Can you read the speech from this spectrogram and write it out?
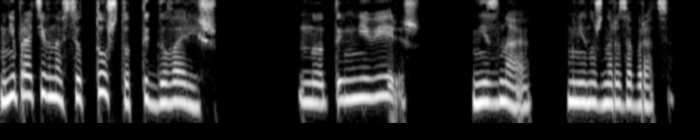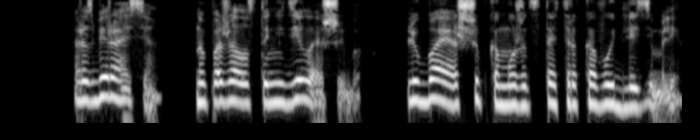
Мне противно все то, что ты говоришь». «Но ты мне веришь?» «Не знаю. Мне нужно разобраться». «Разбирайся, но, пожалуйста, не делай ошибок. Любая ошибка может стать роковой для Земли».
